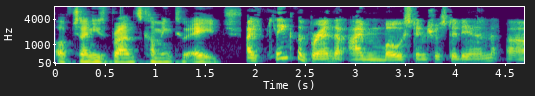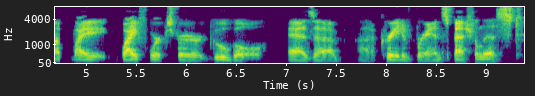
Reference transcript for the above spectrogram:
of Chinese brands coming to age? I think the brand that I'm most interested in, uh, my wife works for Google as a, a creative brand specialist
